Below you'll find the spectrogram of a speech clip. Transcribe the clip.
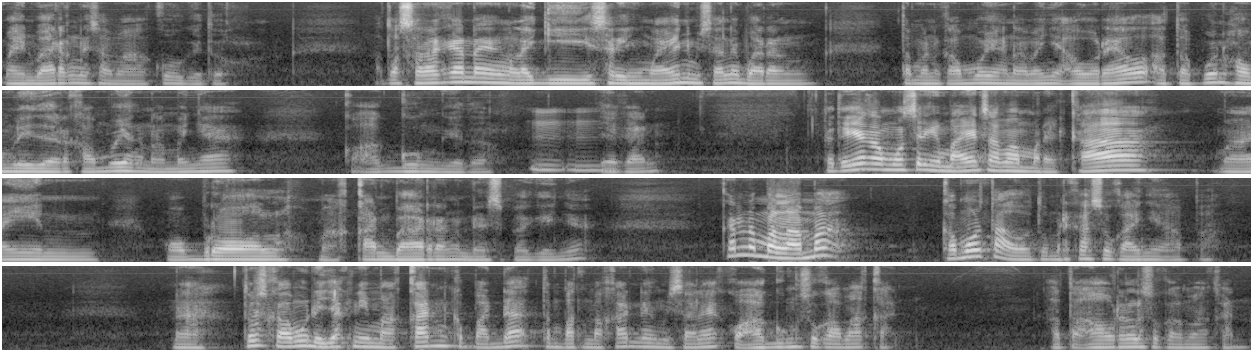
main bareng nih sama aku gitu atau sekarang kan yang lagi sering main misalnya bareng teman kamu yang namanya Aurel ataupun home leader kamu yang namanya Ko Agung gitu. Mm-mm. ya kan? Ketika kamu sering main sama mereka main ngobrol makan bareng dan sebagainya kan lama-lama kamu tahu tuh mereka sukanya apa. Nah terus kamu diajak nih makan kepada tempat makan yang misalnya Ko Agung suka makan atau Aurel suka makan.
